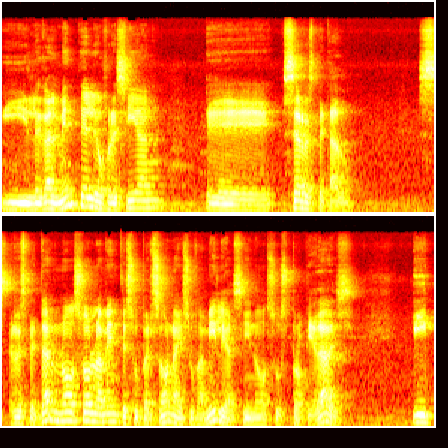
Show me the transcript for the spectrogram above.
y legalmente le ofrecían eh, ser respetado. Respetar no solamente su persona y su familia, sino sus propiedades y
